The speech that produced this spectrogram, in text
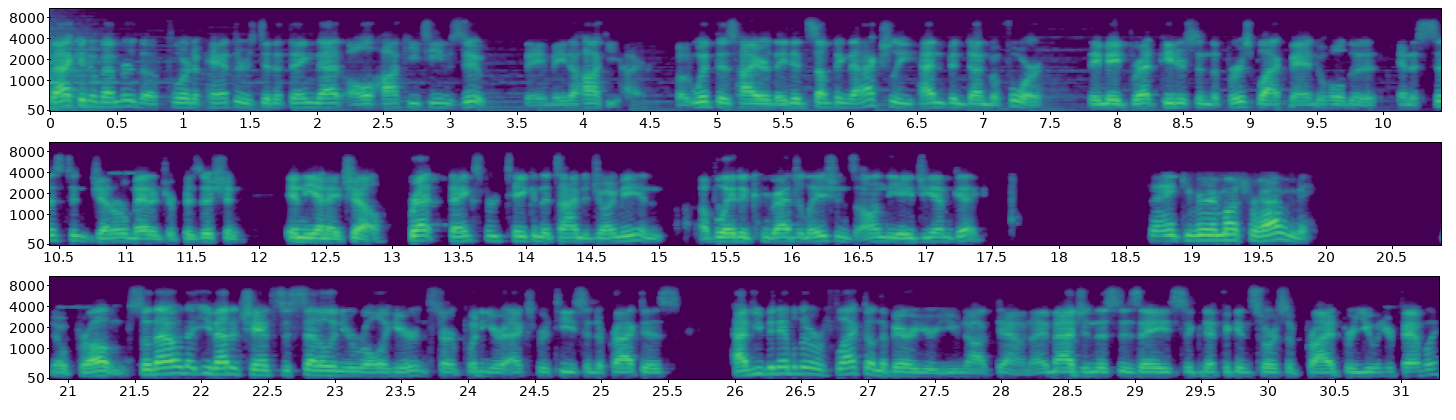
Back in November, the Florida Panthers did a thing that all hockey teams do. They made a hockey hire. But with this hire, they did something that actually hadn't been done before. They made Brett Peterson the first black man to hold a, an assistant general manager position in the NHL. Brett, thanks for taking the time to join me and a belated congratulations on the AGM gig. Thank you very much for having me. No problem. So now that you've had a chance to settle in your role here and start putting your expertise into practice, have you been able to reflect on the barrier you knocked down? I imagine this is a significant source of pride for you and your family.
